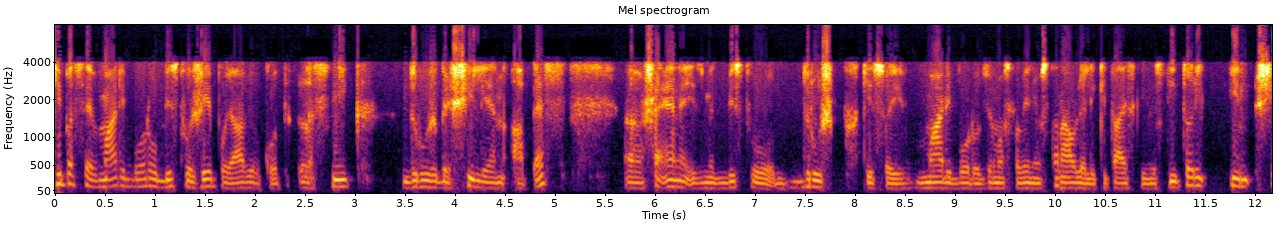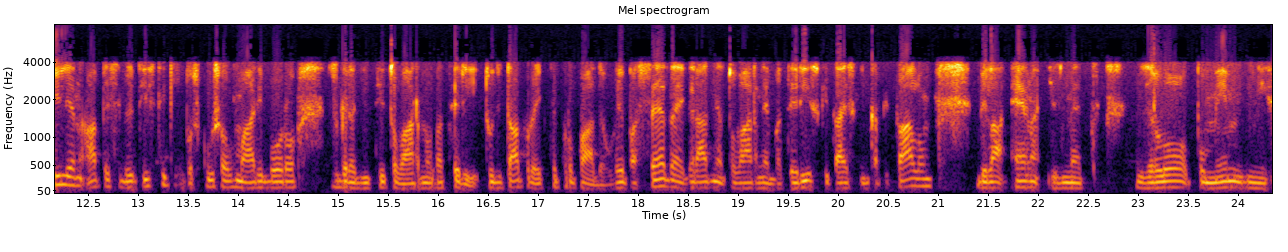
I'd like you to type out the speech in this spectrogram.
ki pa se je v Mariboru v bistvu že pojavil kot lasnik družbe Šiljen Apes, eh, še ene izmed bistvu družb, ki so jih v Mariboru oziroma Sloveniji ustanavljali kitajski investitorji. In Šiljen Apes je bil tisti, ki je poskušal v Mariboru zgraditi tovarno baterij. Tudi ta projekt je propadel. Ve pa se, da je gradnja tovarne baterij s kitajskim kapitalom bila ena izmed zelo pomembnih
